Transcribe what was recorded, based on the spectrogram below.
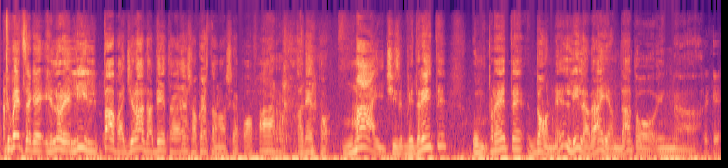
tu pensa che allora lì il Papa girato ha detto adesso questo non si può fare, ha detto mai ci vedrete un prete donne e lì la Rai è andato in, uh, Perché?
